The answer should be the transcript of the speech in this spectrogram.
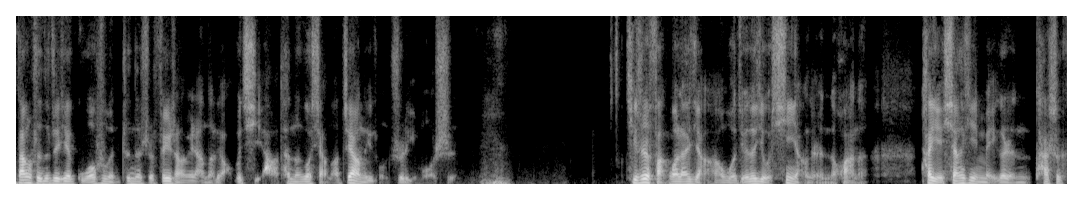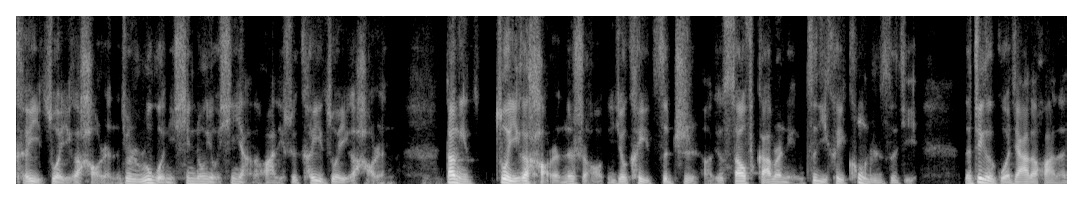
当时的这些国父们真的是非常非常的了不起啊，他能够想到这样的一种治理模式。其实反过来讲啊，我觉得有信仰的人的话呢，他也相信每个人他是可以做一个好人的。就是如果你心中有信仰的话，你是可以做一个好人的。当你做一个好人的时候，你就可以自治啊，就 self governing，自己可以控制自己。那这个国家的话呢，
